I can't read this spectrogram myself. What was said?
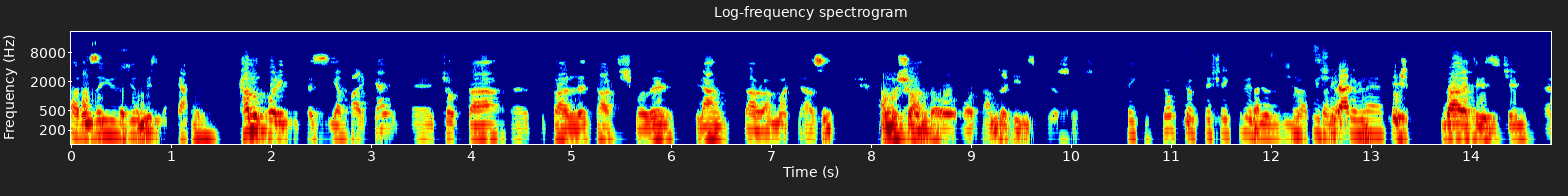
arada Aslında 100 yıl biz yani kamu politikası yaparken e, çok daha e, tutarlı, tartışmalı falan davranmak lazım. Ama şu anda o ortamda değiliz biliyorsunuz. Peki çok çok teşekkür ediyoruz Çok Murat sana. teşekkürler. Davetiniz için e,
